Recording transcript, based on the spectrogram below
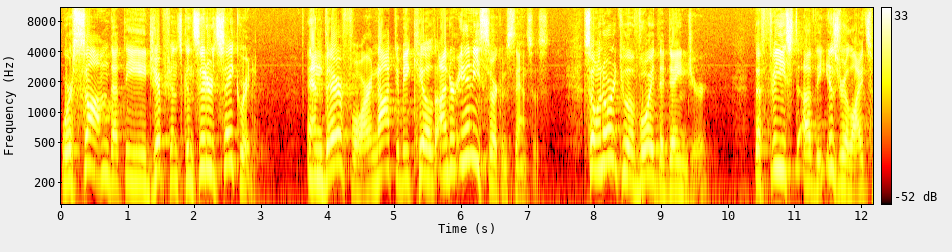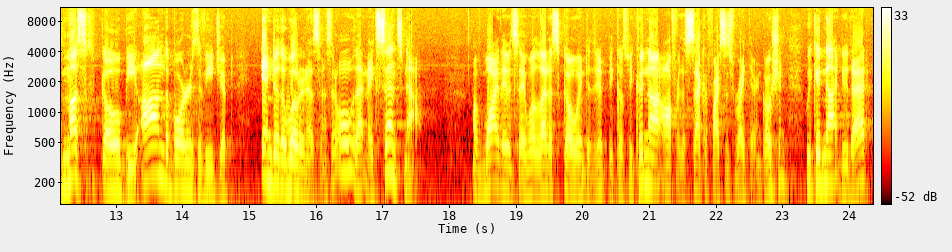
were some that the Egyptians considered sacred, and therefore not to be killed under any circumstances. So, in order to avoid the danger, the feast of the Israelites must go beyond the borders of Egypt into the wilderness. And I said, Oh, that makes sense now of why they would say, well, let us go into the, because we could not offer the sacrifices right there in Goshen. We could not do that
